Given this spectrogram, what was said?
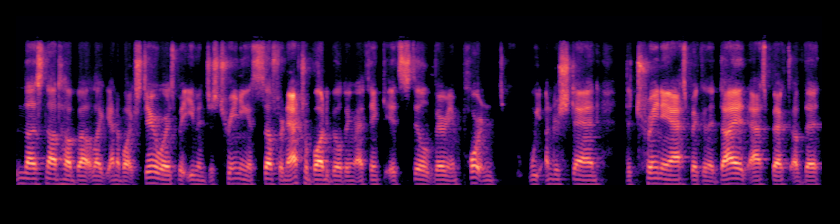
let's not talk about like anabolic steroids, but even just training itself for natural bodybuilding, I think it's still very important. We understand the training aspect and the diet aspect of that.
